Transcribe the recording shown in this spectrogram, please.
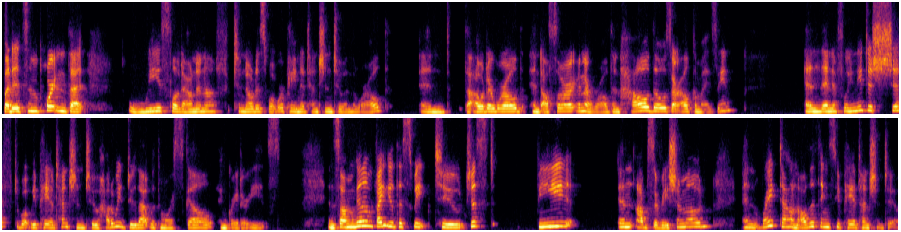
But it's important that we slow down enough to notice what we're paying attention to in the world and the outer world and also our inner world and how those are alchemizing. And then if we need to shift what we pay attention to, how do we do that with more skill and greater ease? And so I'm going to invite you this week to just be in observation mode and write down all the things you pay attention to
